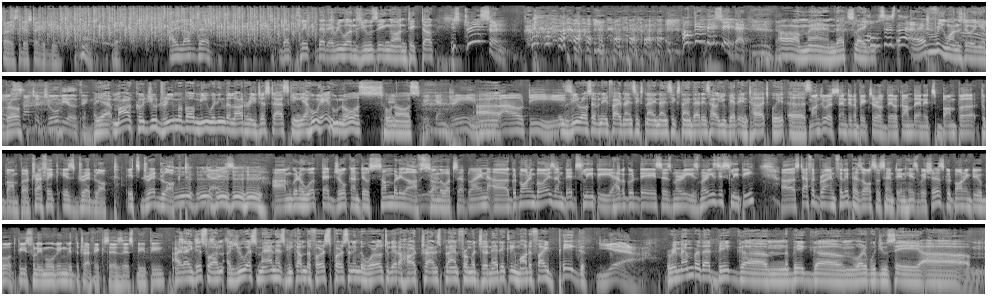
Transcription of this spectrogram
sorry, it's the best I could do. yeah. I love that that clip that everyone's using on TikTok. It's treason. How can they say that? Oh man, that's like Who says that? everyone's doing it, bro. Oh, Such a jovial thing. Yeah, Mark, could you dream about me winning the lottery? Just asking. Yeah, who? Hey, who knows? Who knows? We can dream Uh, about it. Zero seven eight five nine six nine nine six nine. That is how you get in touch with us. Manju has sent in a picture of Delkanda and it's bumper to bumper. Traffic is dreadlocked. It's dreadlocked, Mm-hmm, guys. I'm going to work that joke until somebody laughs on the WhatsApp line. Uh, good morning, boys. I'm dead sleepy. Have a good day, says Maurice. Maurice is sleepy. Uh, Stafford Brian Phillip has also sent in his wishes. Good morning to you both. Peacefully moving with the traffic, says SBP. I like this one. A U.S. man has become the first person in the world to get a heart transplant from a genetically modified pig. Yeah. Remember that big, um, big, um, what would you say? Um,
